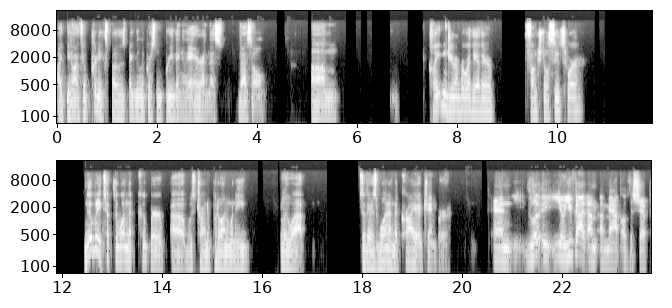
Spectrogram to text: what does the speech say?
I, you know, I feel pretty exposed being the only person breathing in the air in this vessel. Um, Clayton, do you remember where the other functional suits were? Nobody took the one that Cooper uh, was trying to put on when he blew up. So there's one in the cryo chamber. and look you know you've got um, a map of the ship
